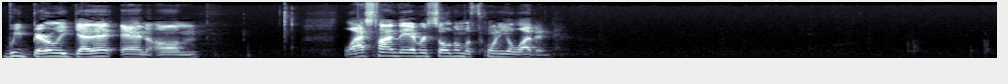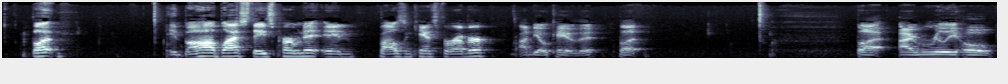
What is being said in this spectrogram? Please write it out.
we barely get it, and um, last time they ever sold them was 2011. But if Baja Blast stays permanent in bottles and cans forever, I'd be okay with it. But but I really hope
